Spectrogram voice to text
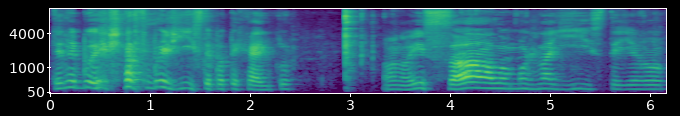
Ти не будеш, а ти будеш їсти потихеньку. Воно і салом можна їсти його.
